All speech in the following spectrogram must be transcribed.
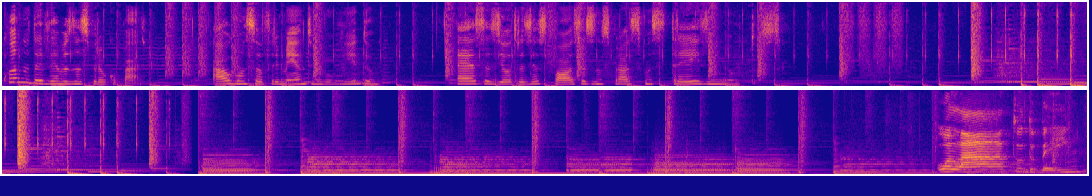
Quando devemos nos preocupar? Há algum sofrimento envolvido? Essas e outras respostas nos próximos 3 minutos. Olá, tudo bem?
